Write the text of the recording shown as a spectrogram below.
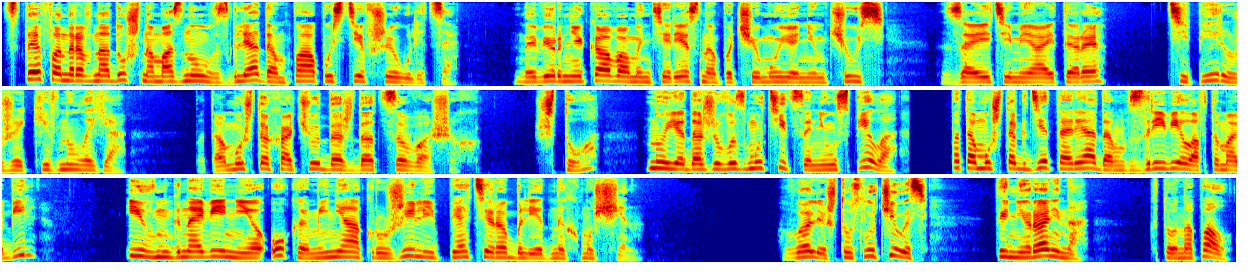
Стефан равнодушно мазнул взглядом по опустевшей улице. «Наверняка вам интересно, почему я не мчусь за этими Айтере?» Теперь уже кивнула я. «Потому что хочу дождаться ваших». «Что?» но я даже возмутиться не успела, потому что где-то рядом взревел автомобиль, и в мгновение ока меня окружили пятеро бледных мужчин. «Лали, что случилось? Ты не ранена? Кто напал?»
